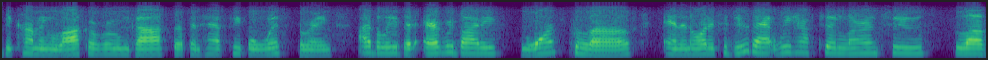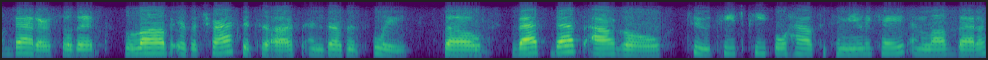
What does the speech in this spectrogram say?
becoming locker room gossip and have people whispering. I believe that everybody wants to love, and in order to do that, we have to learn to love better so that love is attracted to us and doesn't flee. So that's that's our goal to teach people how to communicate and love better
